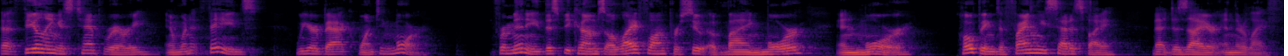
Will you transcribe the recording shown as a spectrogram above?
that feeling is temporary, and when it fades, we are back wanting more. For many, this becomes a lifelong pursuit of buying more and more, hoping to finally satisfy that desire in their life.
